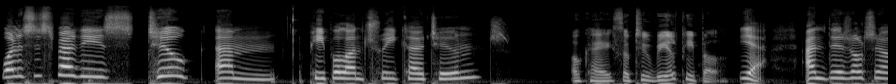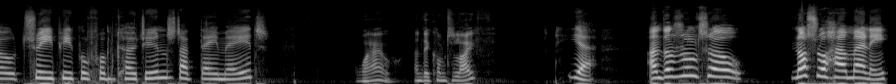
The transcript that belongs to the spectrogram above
Well, it's just about these two um people on three cartoons. Okay, so two real people. Yeah, and there's also three people from cartoons that they made. Wow. And they come to life? Yeah. And there's also not sure how many,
